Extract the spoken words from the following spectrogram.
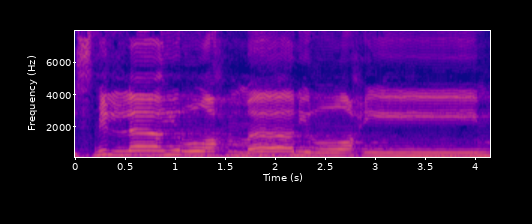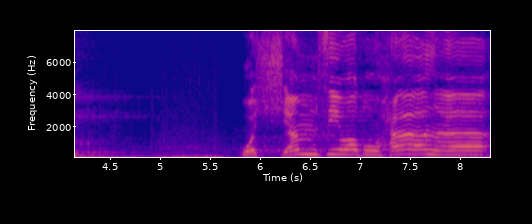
بسم الله الرحمن الرحيم. والشمس وضحاها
